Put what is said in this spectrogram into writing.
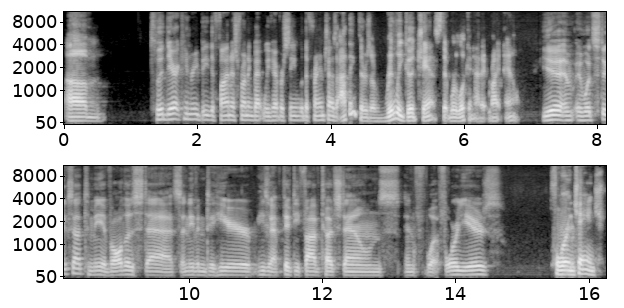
Um, could Derrick Henry be the finest running back we've ever seen with the franchise? I think there's a really good chance that we're looking at it right now. Yeah, and, and what sticks out to me of all those stats, and even to hear he's got 55 touchdowns in what four years, four and change.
